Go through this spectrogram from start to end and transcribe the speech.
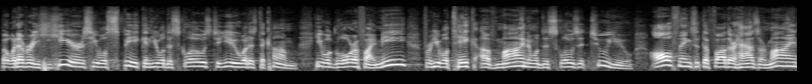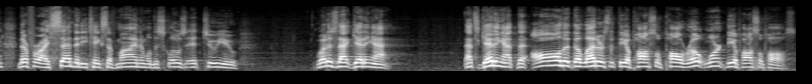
but whatever he hears, he will speak, and he will disclose to you what is to come. He will glorify me, for he will take of mine and will disclose it to you. All things that the Father has are mine. Therefore I said that he takes of mine and will disclose it to you. What is that getting at? That's getting at that all that the letters that the Apostle Paul wrote weren't the Apostle Paul's.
